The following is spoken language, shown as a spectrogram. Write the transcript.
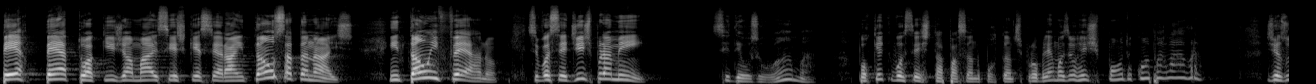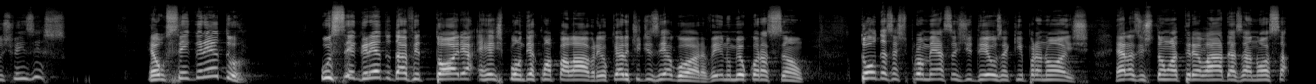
perpétua que jamais se esquecerá. Então, Satanás, então, inferno, se você diz para mim, se Deus o ama, por que, que você está passando por tantos problemas? Eu respondo com a palavra. Jesus fez isso. É o segredo. O segredo da vitória é responder com a palavra. Eu quero te dizer agora, veio no meu coração. Todas as promessas de Deus aqui para nós, elas estão atreladas à nossa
